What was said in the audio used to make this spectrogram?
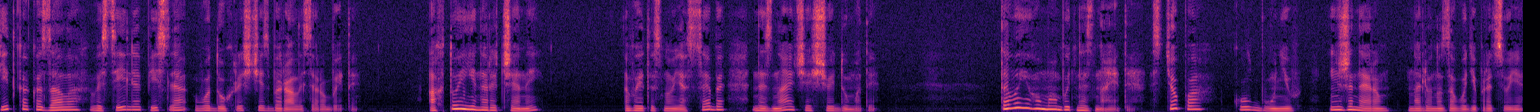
Тітка казала, весілля після водохрещі збиралися робити. А хто її наречений? Витиснув я з себе, не знаючи, що й думати. Та ви його, мабуть, не знаєте. Стьопа Колбунів, інженером на льонозаводі працює.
